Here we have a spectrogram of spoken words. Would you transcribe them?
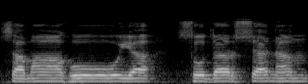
समाहूय सुदर्शनम्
